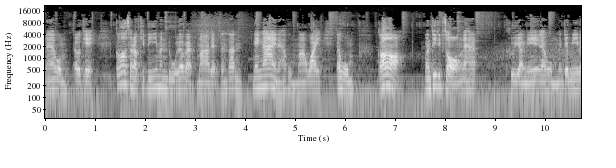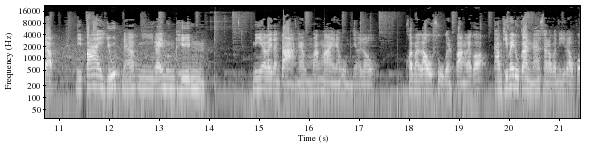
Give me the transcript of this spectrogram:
นะครับผม โอเค ก็สำหรับคลิปนี้มันดูแล้วแบบมาแบบสั้นๆ ง่าย ๆ นะครับผมมาไวแล้วผมก็วันที่ 12 นะครับ คืออย่างนี้นะครับผมมันจะมีแบบมีป้ายยุทธนะครับ มีไรมุนทิน มีอะไรต่างๆ นะครับผมมากมายนะครับผมเดี๋ยวเรา ค่อยมาเล่าสู่กันฟัง แล้วก็ทำคลิปให้ดูกันนะสำหรับวันนี้เราก็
